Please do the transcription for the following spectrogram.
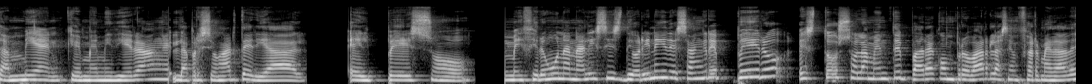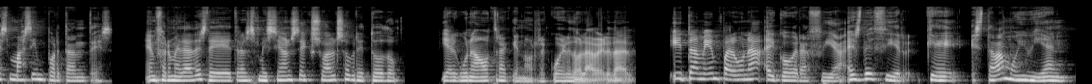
También que me midieran la presión arterial, el peso. Me hicieron un análisis de orina y de sangre, pero esto solamente para comprobar las enfermedades más importantes. Enfermedades de transmisión sexual sobre todo, y alguna otra que no recuerdo, la verdad. Y también para una ecografía, es decir, que estaba muy bien.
